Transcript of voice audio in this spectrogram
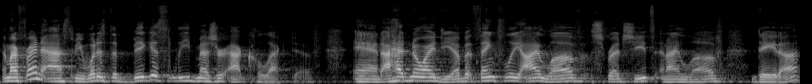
And my friend asked me, What is the biggest lead measure at Collective? And I had no idea, but thankfully I love spreadsheets and I love data.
